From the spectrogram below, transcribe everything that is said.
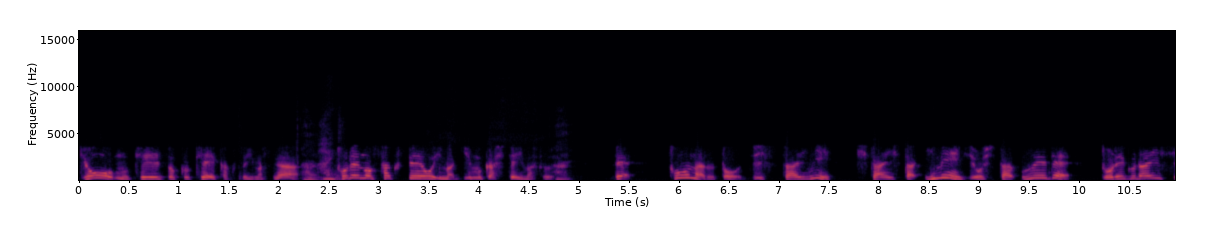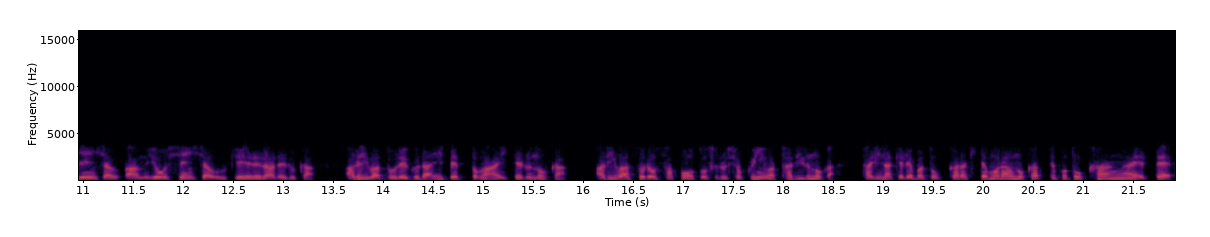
業務継続計画と言いますが、はい。はいそれの作成を今義務化しています。はい。で、そうなると実際に被災したイメージをした上で、どれぐらい支援者、あの要支援者を受け入れられるか、あるいはどれぐらいベッドが空いてるのか、あるいはそれをサポートする職員は足りるのか、足りなければどこから来てもらうのかってことを考えて、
